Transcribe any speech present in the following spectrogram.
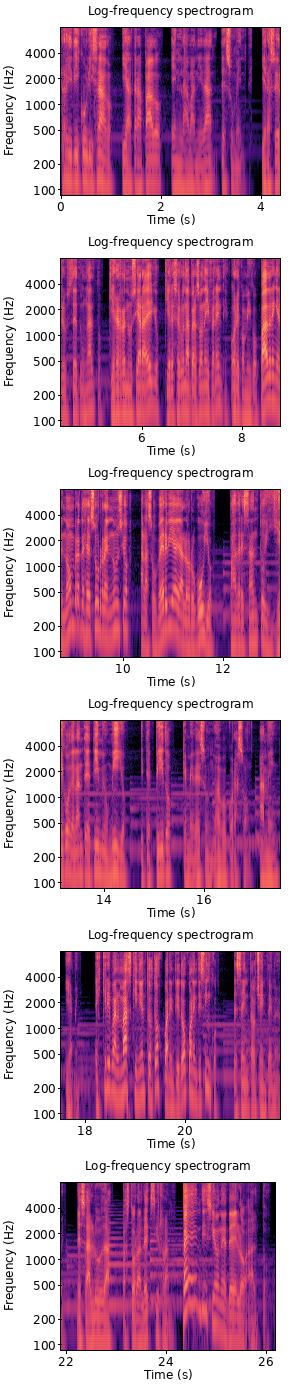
ridiculizado y atrapado en la vanidad de su mente. ¿Quiere hacer usted un alto? ¿Quiere renunciar a ello? ¿Quiere ser una persona diferente? Ore conmigo. Padre, en el nombre de Jesús renuncio a la soberbia y al orgullo. Padre Santo, llego delante de ti, me humillo y te pido que me des un nuevo corazón. Amén y amén. Escriba al más 502 42 45 60 89. Le saluda Pastor Alexis Ramos. Bendiciones de lo alto.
